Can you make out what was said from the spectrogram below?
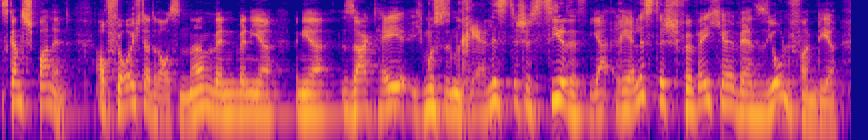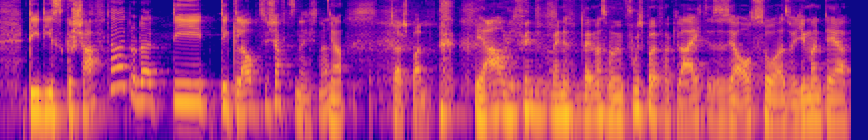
ist ganz spannend, auch für euch da draußen, ne? wenn, wenn, ihr, wenn ihr sagt, hey, ich muss ein realistisches Ziel setzen. Ja, realistisch für welche Version von dir? Die, die es geschafft hat oder die, die glaubt, sie schafft es nicht? Ne? Ja. Total spannend. Ja, und ich finde, wenn, wenn man es mal mit Fußball vergleicht, ist es ja auch so, also jemand, der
